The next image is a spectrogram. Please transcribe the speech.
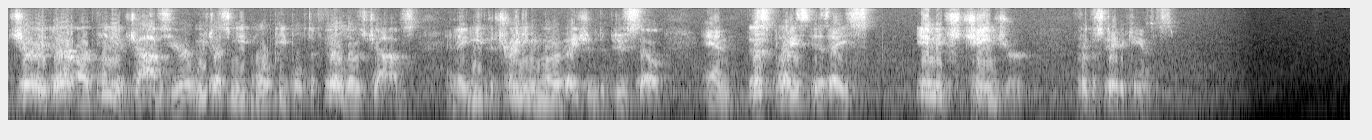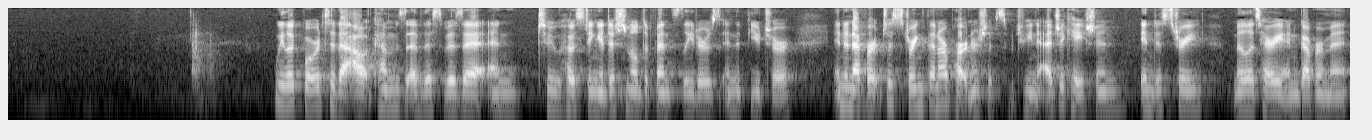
Jerry, there are plenty of jobs here. We just need more people to fill those jobs, and they need the training and motivation to do so. And this place is a image changer for the state of Kansas. We look forward to the outcomes of this visit and to hosting additional defense leaders in the future in an effort to strengthen our partnerships between education, industry, military, and government,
